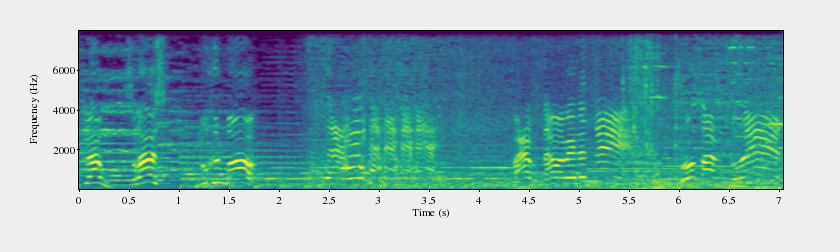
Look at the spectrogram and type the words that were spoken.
สิอินกรัมสแลชลุกขึ้นมาฟาร์มตามมาเบลเต้โรตันเวน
